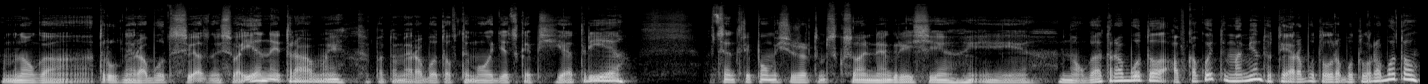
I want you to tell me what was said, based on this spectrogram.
много трудной работы, связанной с военной травмой. Потом я работал в ТМО «Детская психиатрия», в Центре помощи жертвам сексуальной агрессии и много отработал. А в какой-то момент вот я работал, работал, работал,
